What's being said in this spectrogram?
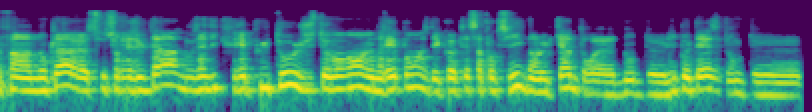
enfin, donc là, ce, résultat nous indiquerait plutôt justement une réponse des cooptès apoxyliques dans le cadre euh, de l'hypothèse donc de,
